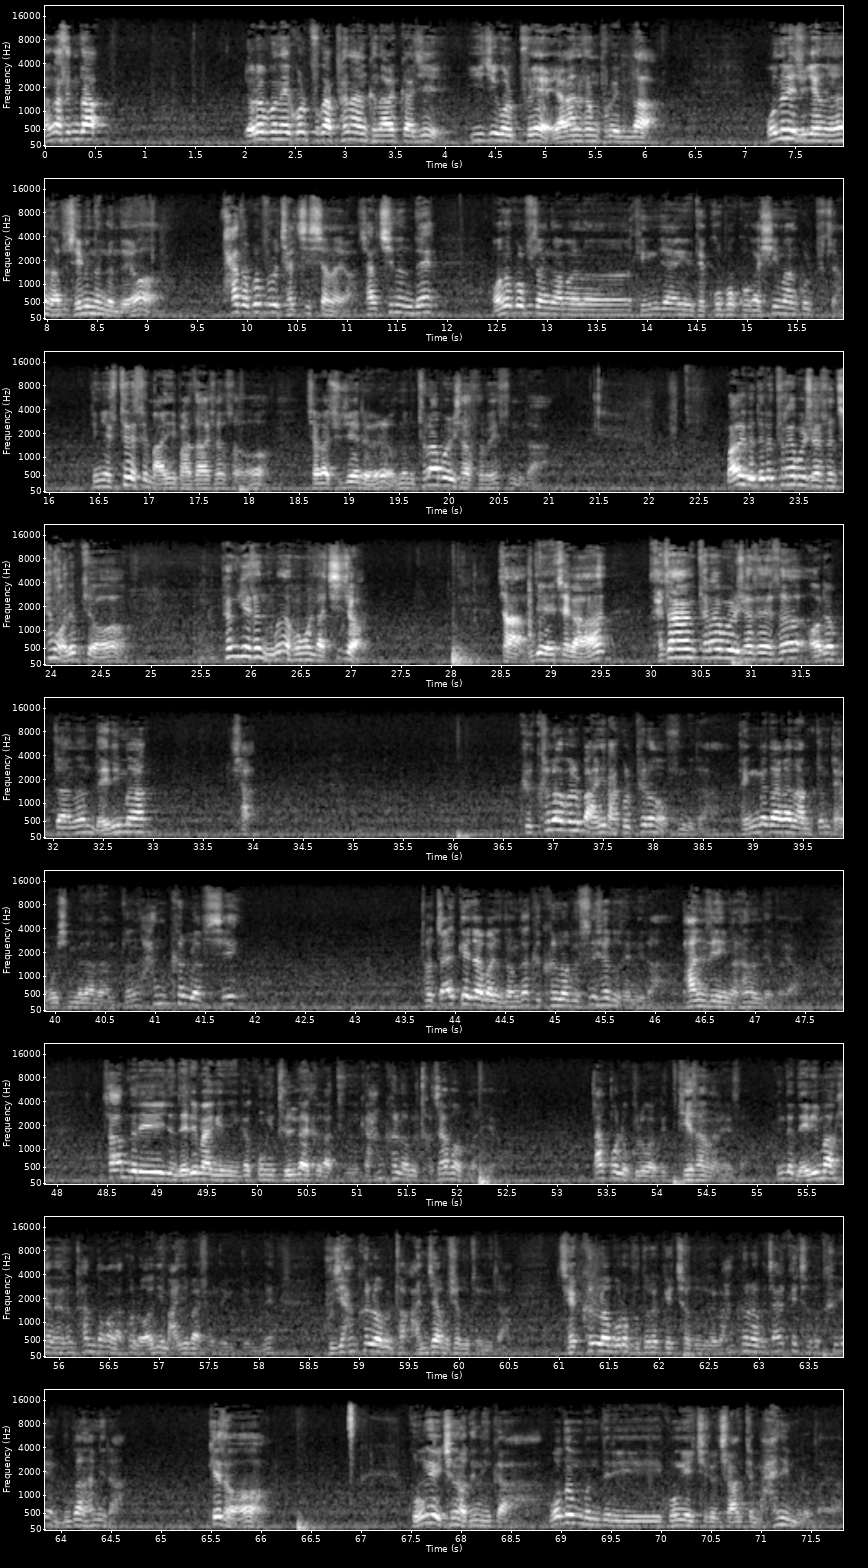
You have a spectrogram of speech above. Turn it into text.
반갑습니다. 여러분의 골프가 편한 그날까지 이지골프의 양한성 프로입니다. 오늘의 주제는 아주 재밌는 건데요. 다들 골프를 잘 치시잖아요. 잘 치는데 어느 골프장 가면은 굉장히 대고복고가 심한 골프장. 굉장히 스트레스를 많이 받아 하셔서 제가 주제를 오늘은 트러블 샷으로 했습니다. 말 그대로 트러블 샷은 참 어렵죠. 평지에서 누구나 공을 다 치죠. 자, 이제 제가 가장 트러블 샷에서 어렵다는 내리막 샷. 그 클럽을 많이 바꿀 필요는 없습니다. 100m가 남든 150m 남든 한 클럽씩 더 짧게 잡아주던가 그 클럽을 쓰셔도 됩니다. 반스윙을 하는데도요. 사람들이 이제 내리막이니까 공이 덜 갈 것 같으니까 한 클럽을 더 잡아버려요. 땅볼로 굴러갈 때 계산을 해서. 근데 내리막 샷에서는 탄도가 낮고 런이 많이 발생되기 때문에 굳이 한 클럽을 더 안 잡으셔도 됩니다. 제 클럽으로 부드럽게 쳐도 되고 한 클럽을 짧게 쳐도 크게 무관합니다. 그래서 공의 위치는 어딥니까? 모든 분들이 공의 위치를 저한테 많이 물어봐요.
